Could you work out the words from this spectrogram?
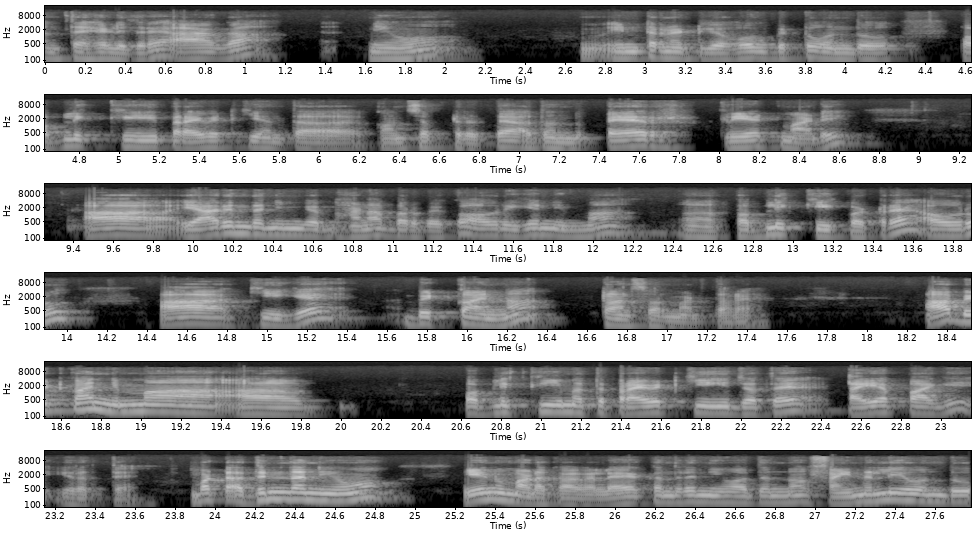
ಅಂತ ಹೇಳಿದರೆ ಆಗ ನೀವು ಇಂಟರ್ನೆಟ್ಗೆ ಹೋಗ್ಬಿಟ್ಟು ಒಂದು ಪಬ್ಲಿಕ್ ಕೀ ಪ್ರೈವೇಟ್ ಕೀ ಅಂತ ಕಾನ್ಸೆಪ್ಟ್ ಇರುತ್ತೆ. ಅದೊಂದು ಪೇರ್ ಕ್ರಿಯೇಟ್ ಮಾಡಿ, ಆ ಯಾರಿಂದ ನಿಮಗೆ ಹಣ ಬರಬೇಕೋ ಅವರಿಗೆ ನಿಮ್ಮ ಪಬ್ಲಿಕ್ ಕೀ ಕೊಟ್ಟರೆ ಅವರು ಆ ಕೀಗೆ ಬಿಟ್ಕಾಯಿನ್ನ ಟ್ರಾನ್ಸ್ಫರ್ ಮಾಡ್ತಾರೆ. ಆ ಬಿಟ್ಕಾಯಿನ್ ನಿಮ್ಮ ಪಬ್ಲಿಕ್ ಕೀ ಮತ್ತು ಪ್ರೈವೇಟ್ ಕೀ ಜೊತೆ ಟೈಅಪ್ ಆಗಿ ಇರುತ್ತೆ. ಬಟ್ ಅದರಿಂದ ನೀವು ಏನು ಮಾಡೋಕ್ಕಾಗಲ್ಲ. ಯಾಕಂದರೆ ನೀವು ಅದನ್ನು ಫೈನಲಿ ಒಂದು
